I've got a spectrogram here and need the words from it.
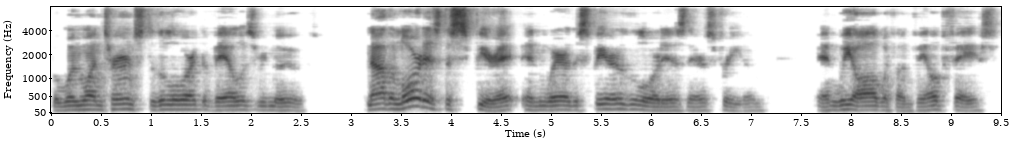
But when one turns to the Lord, the veil is removed. Now the Lord is the Spirit, and where the Spirit of the Lord is, there is freedom. And we all, with unveiled face,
